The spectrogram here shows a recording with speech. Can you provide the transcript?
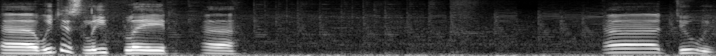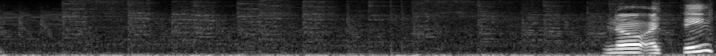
uh, we just Leaf Blade. Uh, uh, do we? No, I think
